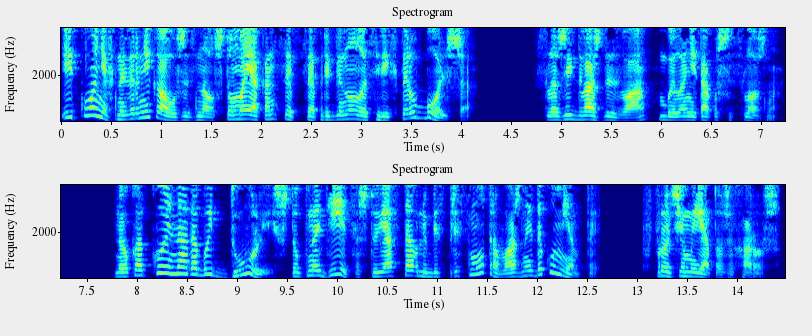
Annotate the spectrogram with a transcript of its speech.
И Конев наверняка уже знал, что моя концепция приглянулась Рихтеру больше. Сложить дважды два было не так уж и сложно. Но какой надо быть дурой, чтоб надеяться, что я оставлю без присмотра важные документы? Впрочем, и я тоже хорош.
